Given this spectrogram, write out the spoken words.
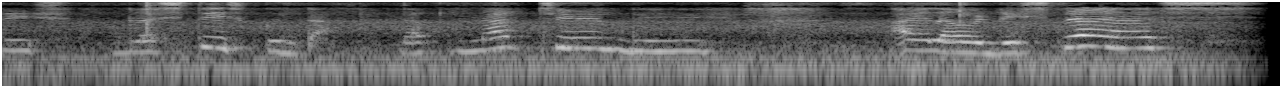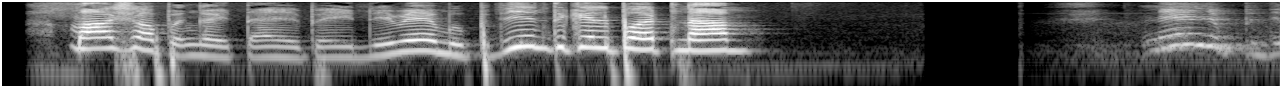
డ్రెస్ డ్రెస్ తీసుకుంటా నాకు నచ్చింది. ఐ లవ్ దిస్ డ్రెస్ మా షాపింగ్ అయితే అయిపోయింది. మేము ఇప్పుడు ఇంటికి వెళ్ళిపోతున్నాం. నేను ఇప్పుడు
